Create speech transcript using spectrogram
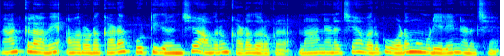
நாட்களாகவே அவரோட கடை பூட்டி இருந்துச்சு அவரும் கடை திறக்கல. நான் நினச்சேன் அவருக்கு உடம்பு முடியலேன்னு நினச்சேன்.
